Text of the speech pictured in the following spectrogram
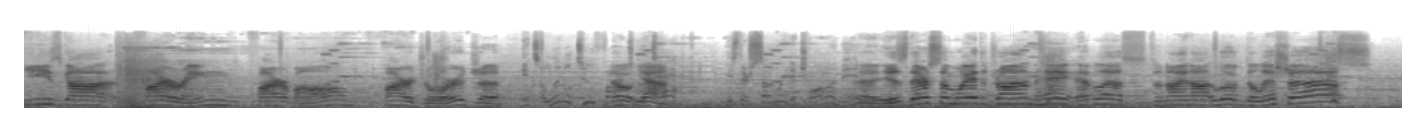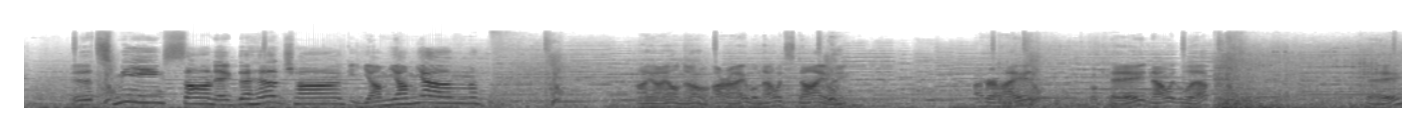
He's got fire ring, fireball, fire George. Uh, It's a little too far No, to yeah. attack. Is there some way to draw him in? uh, is there some way to draw him? Hey, Iblis, do I not look delicious? It's me, Sonic the Hedgehog. Yum, yum, yum. I, I don't know. Alright, well now it's diving. Alright. Okay, now it leapt. Okay.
